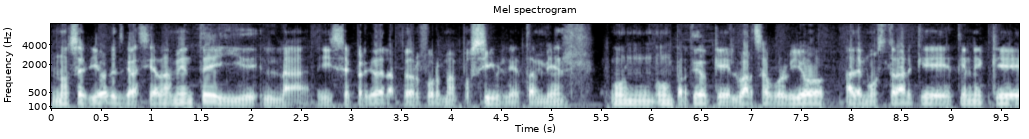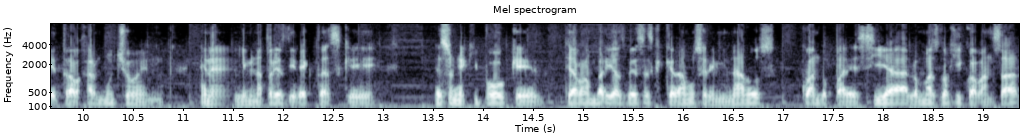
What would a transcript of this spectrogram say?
No se dio desgraciadamente y, la, y se perdió de la peor forma posible también. Un, un partido que el Barça volvió a demostrar que tiene que trabajar mucho en, en eliminatorias directas, que es un equipo que ya van varias veces que quedamos eliminados cuando parecía lo más lógico avanzar.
